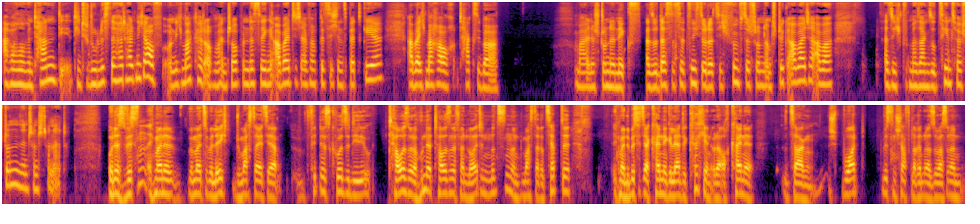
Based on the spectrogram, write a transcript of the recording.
Aber momentan, die, die To-Do-Liste hört halt nicht auf und ich mag halt auch meinen Job und deswegen arbeite ich einfach, bis ich ins Bett gehe. Aber ich mache auch tagsüber mal eine Stunde nix. Also das ist jetzt nicht so, dass ich 15 Stunden am Stück arbeite, aber also ich würde mal sagen, so 10, 12 Stunden sind schon Standard. Und das Wissen, ich meine, wenn man jetzt überlegt, du machst da jetzt ja Fitnesskurse, die Tausende oder Hunderttausende von Leuten nutzen und machst da Rezepte. Ich meine, du bist jetzt ja keine gelernte Köchin oder auch keine sozusagen Sportwissenschaftlerin oder sowas, sondern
